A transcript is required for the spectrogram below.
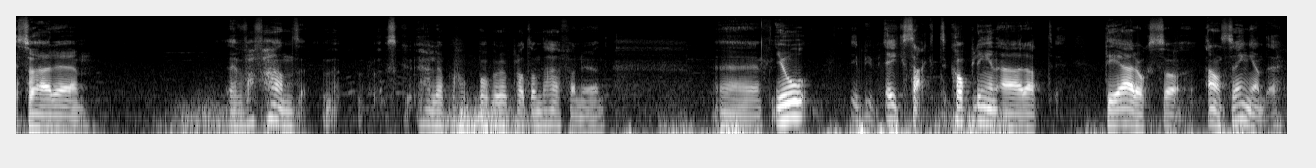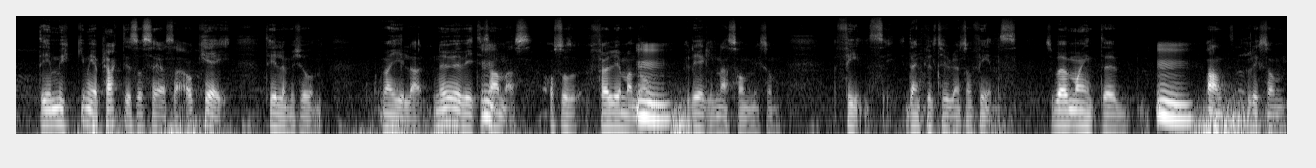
Så är det, eh, vad fan höll jag på att prata om det här för nu än? Eh, jo, exakt. Kopplingen är att det är också ansträngande. Det är mycket mer praktiskt att säga så här, okej, till en person man gillar, nu är vi tillsammans. Och så följer man de Mm. reglerna som liksom finns, i den kulturen som finns. Så behöver man inte Mm. liksom,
